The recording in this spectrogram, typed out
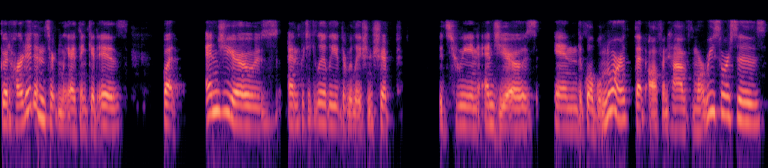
good-hearted, and certainly I think it is. But NGOs, and particularly the relationship between NGOs in the global north that often have more resources,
